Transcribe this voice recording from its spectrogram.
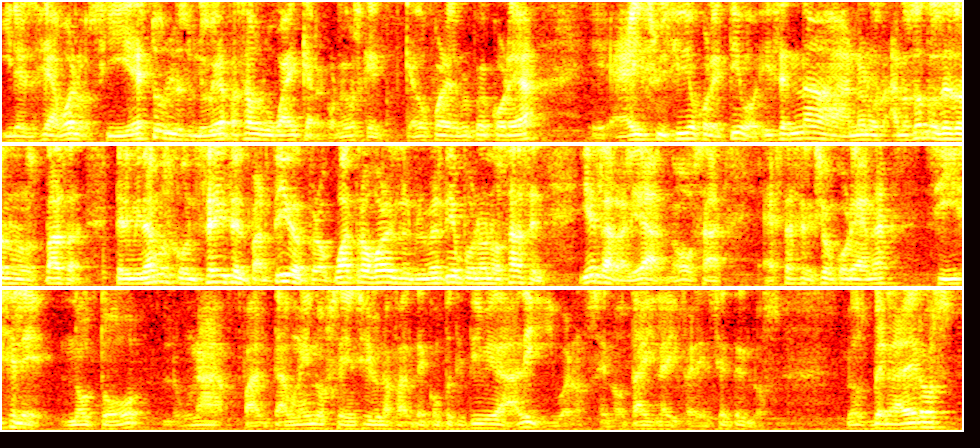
y les decía, bueno, si esto les, le hubiera pasado a Uruguay, que recordemos que quedó fuera del grupo de Corea, eh, hay suicidio colectivo. Y dicen, no, no a nosotros eso no nos pasa. Terminamos con seis el partido, pero cuatro goles en el primer tiempo no nos hacen. Y es la realidad, ¿no? O sea, a esta selección coreana sí se le notó una falta, una inocencia y una falta de competitividad y, bueno, se nota ahí la diferencia entre los, los verdaderos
